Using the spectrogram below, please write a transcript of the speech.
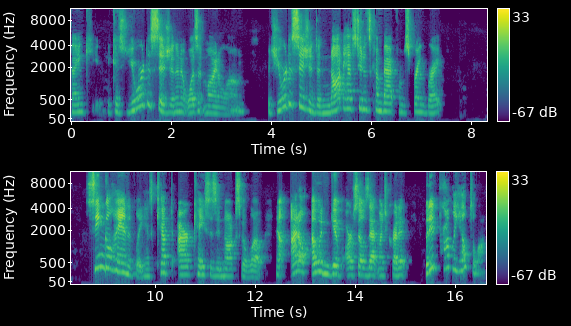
thank you because your decision, and it wasn't mine alone, but your decision to not have students come back from spring break single handedly has kept our cases in Knoxville low. Now, I don't, I wouldn't give ourselves that much credit, but it probably helped a lot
